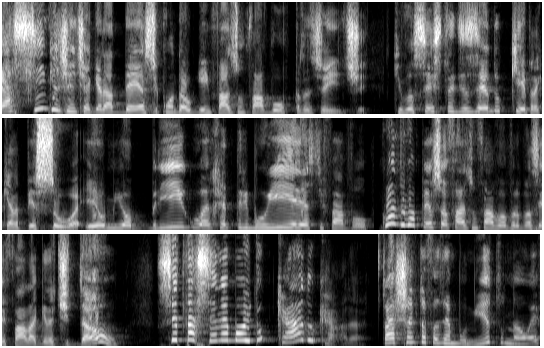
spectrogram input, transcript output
é assim que a gente agradece quando alguém faz um favor para a gente. Que você está dizendo o que para aquela pessoa? Eu me obrigo a retribuir esse favor. Quando uma pessoa faz um favor para você e fala gratidão, você está sendo mal educado, cara. Está achando que está fazendo bonito? Não, é.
